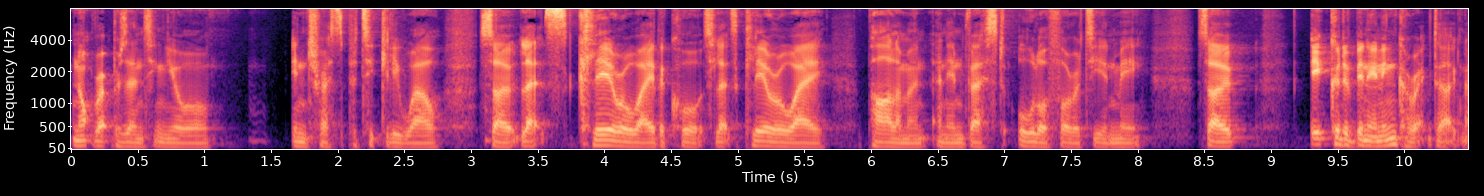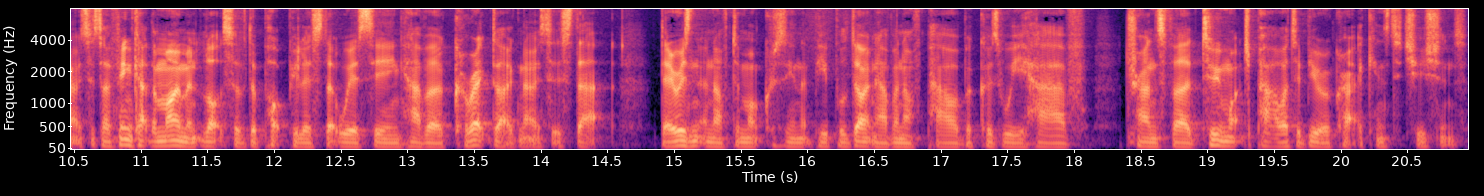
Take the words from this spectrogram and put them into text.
not representing your interests particularly well. So let's clear away the courts, let's clear away Parliament, and invest all authority in me." So it could have been an incorrect diagnosis. I think at the moment, lots of the populists that we're seeing have a correct diagnosis that there isn't enough democracy and that people don't have enough power because we have transferred too much power to bureaucratic institutions.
